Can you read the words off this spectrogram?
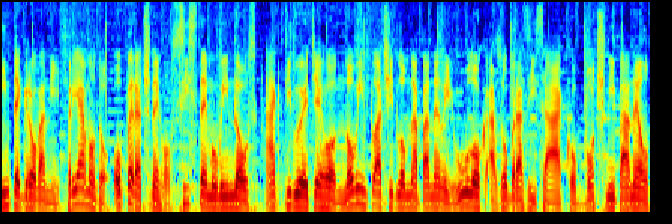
integrovaný priamo do operačného systému Windows. Aktivujete ho novým tlačidlom na paneli úloh a zobrazí sa ako bočný panel.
